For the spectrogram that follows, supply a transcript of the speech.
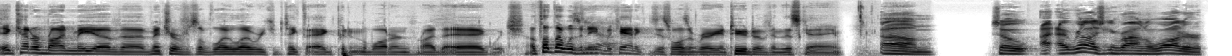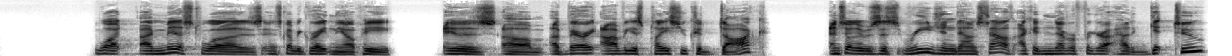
it kind of reminded me of uh, Adventures of Lolo, where you could take the egg, put it in the water, and ride the egg. Which I thought that was a neat Yeah. mechanic. It just wasn't very intuitive in this game. Um, so I, I realized you can ride on the water. What I missed was, and it's going to be great in the LP, is um, a very obvious place you could dock. And so there was this region down south I could never figure out how to get to.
